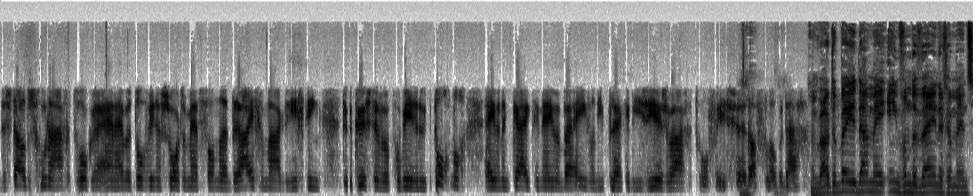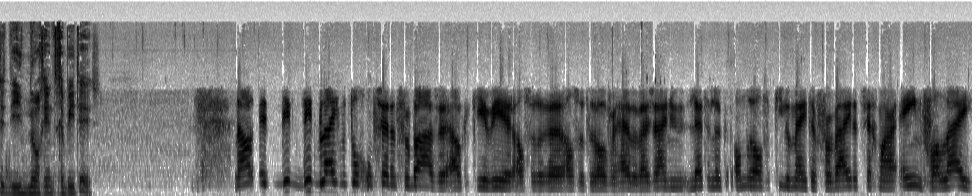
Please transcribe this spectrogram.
de stoute schoenen aangetrokken en hebben toch weer een soort met van draai gemaakt richting de kust. En we proberen nu toch nog even een kijk te nemen bij een van die plekken die zeer zwaar getroffen is de afgelopen dagen. En Wouter, ben je daarmee een van de weinige mensen die nog in het gebied is? Nou, dit, dit blijft me toch ontzettend verbazen elke keer weer als we, er, eh, als we het erover hebben. Wij zijn nu letterlijk anderhalve kilometer verwijderd, zeg maar één vallei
